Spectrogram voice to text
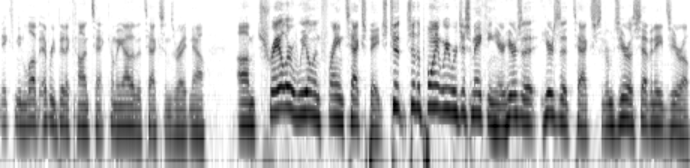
Makes me love every bit of content coming out of the Texans right now. Um, trailer wheel and frame text page to to the point we were just making here. Here's a here's a text from 0780.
